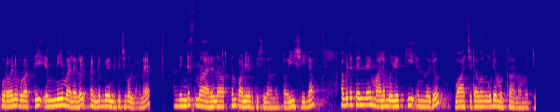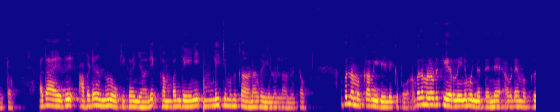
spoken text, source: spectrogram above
കുറവൻ കുറത്തി എന്നീ മലകൾ രണ്ടും ബന്ധിപ്പിച്ചുകൊണ്ടാണ്. അതിന്റെ സ്മരണാർത്ഥം പണിയെടുപ്പിച്ചതാണ് കേട്ടോ ഈ ശില. അവിടെ തന്നെ മലമുഴക്കി എന്നൊരു വാച്ച് കൂടി നമുക്ക് കാണാൻ പറ്റും കേട്ടോ. അതായത് അവിടെ നിന്ന് നോക്കിക്കഴിഞ്ഞാൽ കമ്പന്തേനി കംപ്ലീറ്റ് നമുക്ക് കാണാൻ കഴിയുന്നുള്ളതാണ് കേട്ടോ. അപ്പം നമുക്ക് ആ വീഡിയോയിലേക്ക് പോകാം അപ്പോൾ നമ്മളവിടെ കയറുന്നതിന് മുന്നേ തന്നെ അവിടെ നമുക്ക്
